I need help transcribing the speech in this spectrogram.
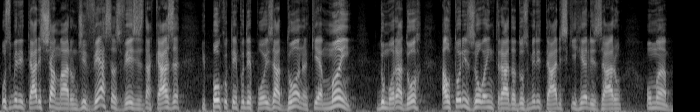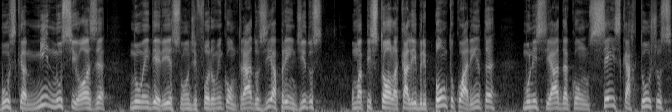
os militares chamaram diversas vezes na casa e pouco tempo depois a dona, que é mãe do morador, autorizou a entrada dos militares que realizaram uma busca minuciosa no endereço onde foram encontrados e apreendidos uma pistola calibre .40 municiada com seis cartuchos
